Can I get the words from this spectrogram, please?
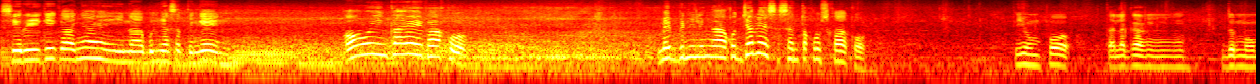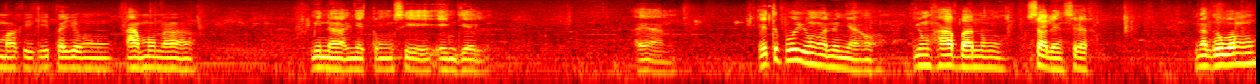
Si Ricky kanya, inabol niya sa tingin. Oo, yung kaya eh, kako. May binili nga ako dyan eh, sa Santa Cruz kako. Yun po, talagang doon mo makikita yung amo na minahal niya itong si Angel. Ayan. Ito po yung ano niya, oh, yung haba ng silencer. Nagawang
